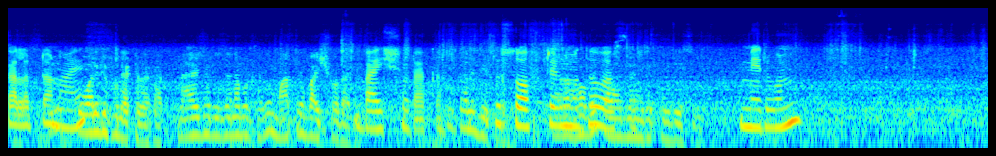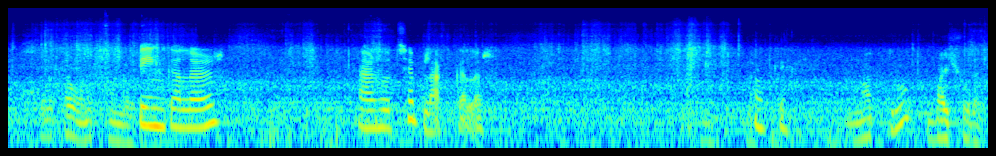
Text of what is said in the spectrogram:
কালারটা নয় কোয়ালিটি ফুল একটা ব্যাপার। প্রাইসও রিজনেবল থাকবে মাত্র বাইশশো টাকা। বাইশশো টাকা। টোটালি একটু সফটের মধ্যেও আছে। মেরুন। পিঙ্ক কালার আর হচ্ছে ব্ল্যাক কালার ওকে মাত্র বাইশশো টাকা।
